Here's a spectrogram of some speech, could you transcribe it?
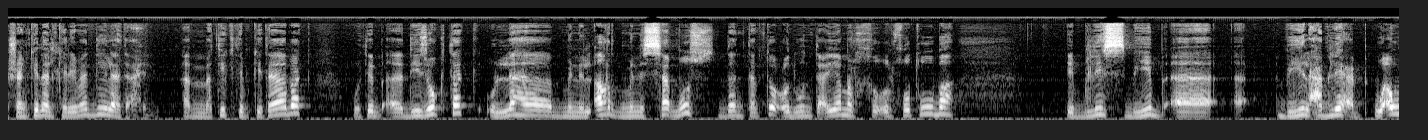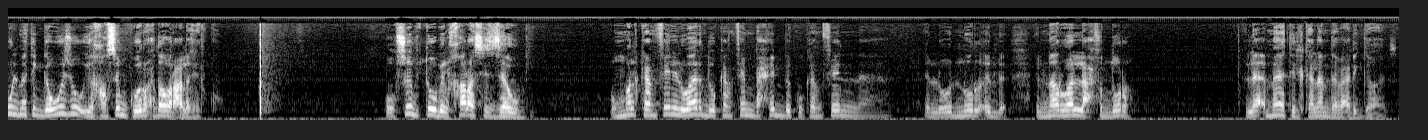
عشان كده الكلمات دي لا تحل. أما تكتب كتابك وتبقى دي زوجتك قول لها من الأرض من السماء بص ده أنت بتقعد وأنت أيام الخ- الخطوبة إبليس بيبقى بيلعب لعب وأول ما تتجوزوا يخاصمكم ويروح يدور على غيركم. اصبتوا بالخرس الزوجي. أمال كان فين الورد وكان فين بحبك وكان فين اللي هو النور ال- النار ولع في الذرة؟ لا مات الكلام ده بعد الجواز.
